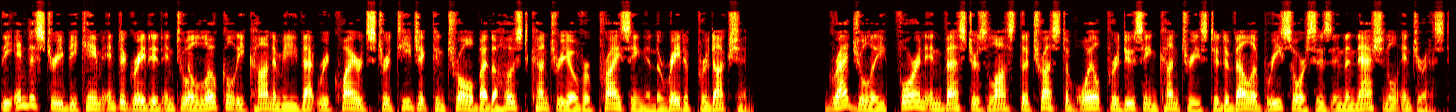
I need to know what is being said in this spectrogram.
The industry became integrated into a local economy that required strategic control by the host country over pricing and the rate of production. Gradually, foreign investors lost the trust of oil-producing countries to develop resources in the national interest.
